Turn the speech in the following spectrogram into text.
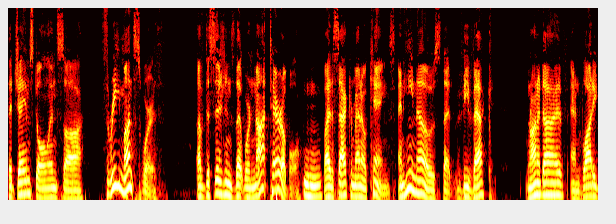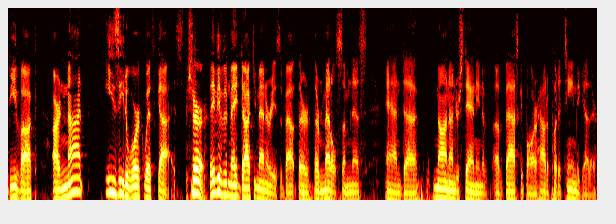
that James Dolan saw three months worth of decisions that were not terrible by the Sacramento Kings, and he knows that Vivek, Ranadivé, and Vlade Divac are not easy to work with guys. Sure. They've even made documentaries about their, their meddlesomeness and uh, non understanding of, of basketball or how to put a team together.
